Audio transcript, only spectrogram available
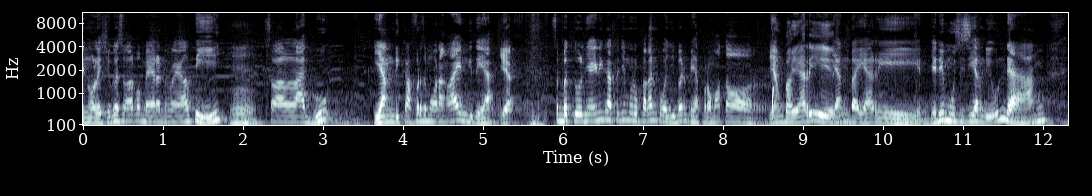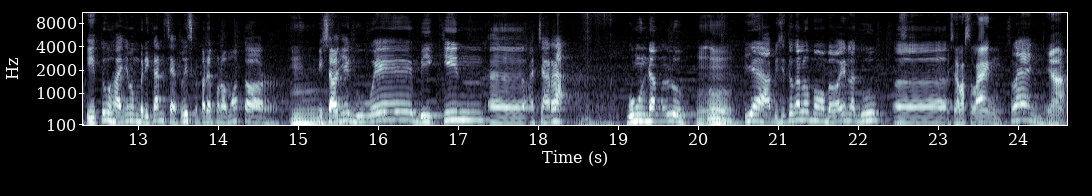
knowledge juga soal pembayaran royalti Hmm. soal lagu yang di cover sama orang lain gitu ya. Ya. Sebetulnya ini katanya merupakan kewajiban pihak promotor Yang bayarin. yang bayarin. Jadi musisi yang diundang itu hanya memberikan setlist kepada promotor. Hmm. Misalnya gue bikin eh, acara, gue ngundang lu. Mm-mm. Iya, habis itu kan lu mau bawain lagu eh, Misalnya slang. slang. Ya.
